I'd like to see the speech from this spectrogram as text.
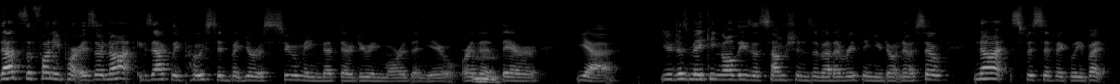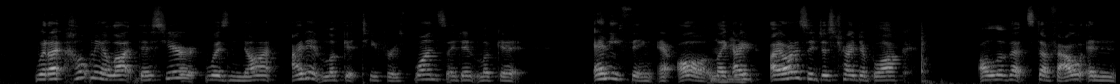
that's the funny part is they're not exactly posted, but you're assuming that they're doing more than you or that Mm. they're yeah. You're just making all these assumptions about everything you don't know. So not specifically, but what helped me a lot this year was not. I didn't look at TFRRS once. I didn't look at anything at all. Like Mhm. I, I honestly just tried to block all of that stuff out, and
